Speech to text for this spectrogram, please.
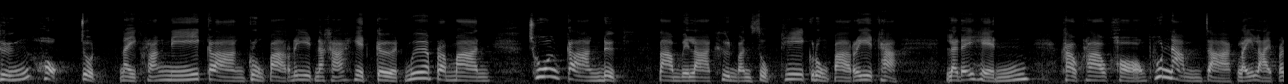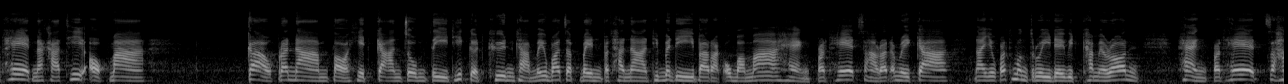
ถึง 6 จุดในครั้งนี้กลางกรุงปารีสนะคะ เหตุเกิดเมื่อประมาณช่วงกลางดึกตามเวลาคืนวันศุกร์ที่กรุงปารีสค่ะ และได้เห็นข่าวคราวของผู้นำจากหลาย ๆ ประเทศนะคะที่ออกมากล่าวประนามต่อเหตุการณ์โจมตีที่เกิดขึ้นค่ะ ไม่ว่าจะเป็นประธานาธิบดีบารักโอบามาแห่งประเทศสหรัฐอเมริกา นายกรัฐมนตรีเดวิดคาเมรอน แห่งประเทศสห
